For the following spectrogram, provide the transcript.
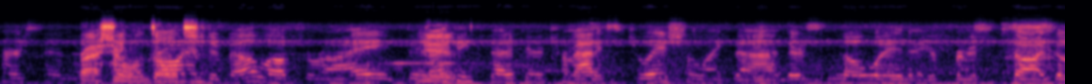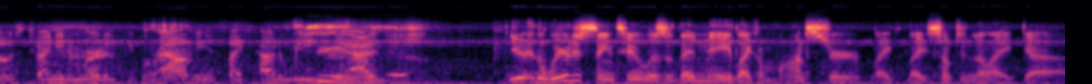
person that's Rational like adults. and developed, right? Then Yeah. I think that if you're in a traumatic situation like that, there's no way that your first thought goes to I need to murder the people around me. It's like how do we get out of this? You know, the weirdest thing too was that they made like a monster, like like something to like uh,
